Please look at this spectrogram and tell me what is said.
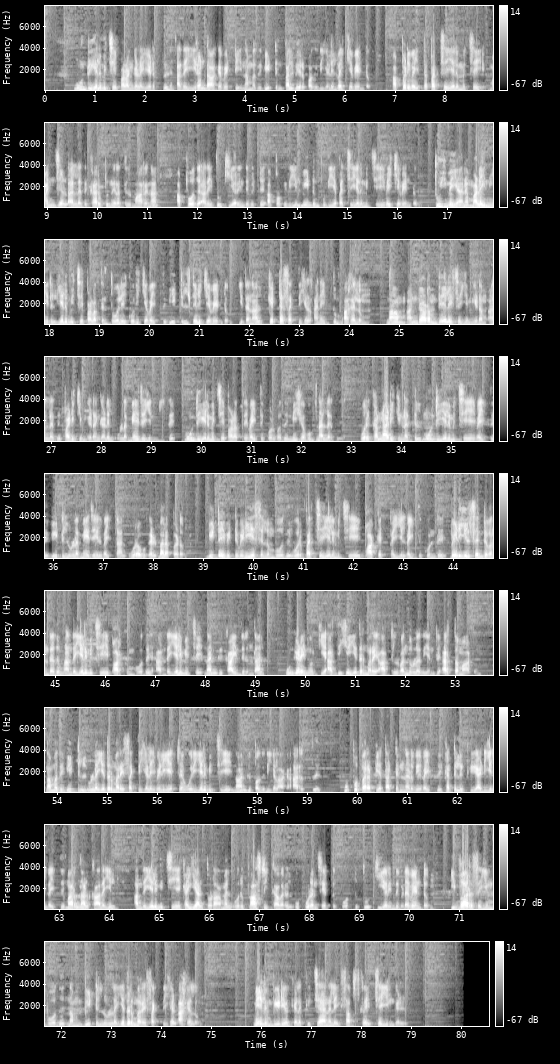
மூன்று எலுமிச்சை பழங்களை எடுத்து அதை இரண்டாக வெட்டி நமது வீட்டின் பல்வேறு பகுதிகளில் வைக்க வேண்டும். அப்படி வைத்த பச்சை எலுமிச்சை மஞ்சள் அல்லது கருப்பு நிறத்தில் மாறினால் அப்போது அதை தூக்கி எறிந்துவிட்டு அப்பகுதியில் மீண்டும் புதிய பச்சை எலுமிச்சையை வைக்க வேண்டும். தூய்மையான மழை நீரில் எலுமிச்சை பழத்தின் தோலை கொதிக்க வைத்து வீட்டில் தெளிக்க வேண்டும். இதனால் கெட்ட சக்திகள் அனைத்தும் அகலும். நாம் அன்றாடம் வேலை செய்யும் இடம் அல்லது படிக்கும் இடங்களில் உள்ள மேஜையின் மீது மூன்று எலுமிச்சை பழத்தை வைத்துக் கொள்வது மிகவும் நல்லது. ஒரு கண்ணாடி கிண்ணத்தில் மூன்று எலுமிச்சையை வைத்து வீட்டில் உள்ள மேஜையில் வைத்தால் உறவுகள் பலப்படும். வீட்டை விட்டு வெளியே செல்லும் போது ஒரு பச்சை எலுமிச்சையை பாக்கெட் பையில் வைத்துக்கொண்டு வெளியில் சென்று வந்ததும் அந்த எலுமிச்சையை பார்க்கும்போது அந்த எலுமிச்சை நன்கு காய்ந்திருந்தால் உங்களை நோக்கி அதிக எதிர்மறை ஆற்றல் வந்துள்ளது என்று அர்த்தமாகும். நமது வீட்டில் உள்ள எதிர்மறை சக்திகளை வெளியேற்ற ஒரு எலுமிச்சையை நான்கு பகுதிகளாக அறுத்து உப்பு பரப்பிய தட்டின் நடுவே வைத்து கட்டிலுக்கு அடியில் வைத்து மறுநாள் காலையில் அந்த எலுமிச்சையை கையால் தொடாமல் ஒரு பிளாஸ்டிக் கவரில் உப்புடன் சேர்த்து போட்டு தூக்கி எறிந்துவிட வேண்டும். இவ்வாறு செய்யும் போது நம் வீட்டில் உள்ள எதிர்மறை சக்திகள் அகலும். மேலும் வீடியோக்களுக்கு சேனலை சப்ஸ்கிரைப் செய்யுங்கள்.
